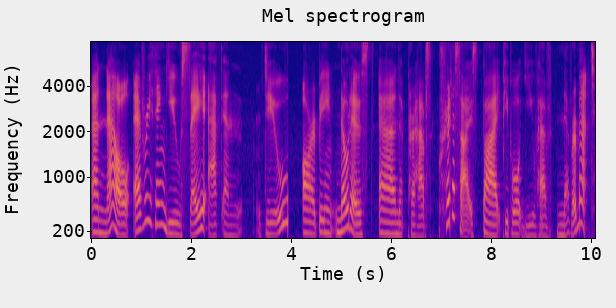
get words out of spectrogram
And now everything you say, act, and do are being noticed and perhaps criticized by people you have never met.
